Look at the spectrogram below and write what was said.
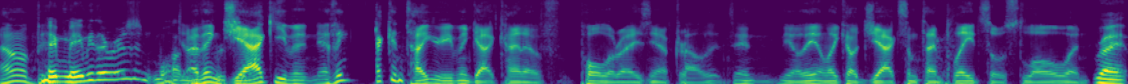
I don't know. Maybe, maybe there isn't one. I think per se. Jack even. I think Jack and Tiger even got kind of polarizing after a while. And you know they didn't like how Jack sometimes played so slow and Right.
